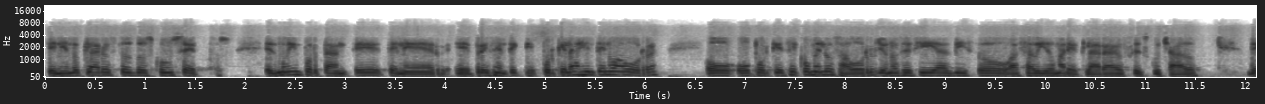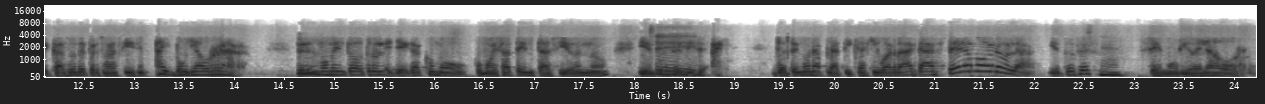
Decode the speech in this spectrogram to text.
teniendo claro estos dos conceptos, es muy importante tener eh, presente que por qué la gente no ahorra o, o por qué se comen los ahorros. Yo no sé si has visto o has sabido, María Clara, has escuchado de casos de personas que dicen, ay, voy a ahorrar. Pero en un mm. momento a otro le llega como, como esa tentación, ¿no? Y entonces dice, ay, yo tengo una platica aquí guardada, gastémonosla. Y entonces se murió el ahorro.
